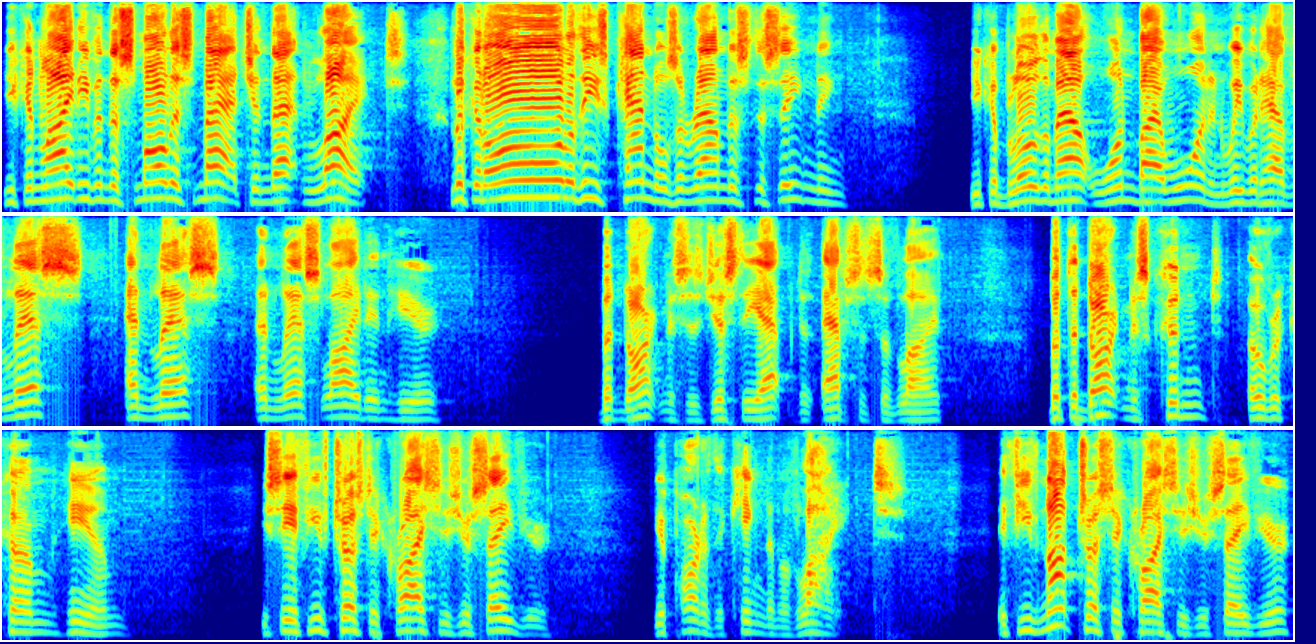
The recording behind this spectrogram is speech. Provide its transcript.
You can light even the smallest match in that light. Look at all of these candles around us this evening. You could blow them out one by one, and we would have less and less and less light in here. But darkness is just the absence of light. But the darkness couldn't overcome him. You see, if you've trusted Christ as your Savior, you're part of the kingdom of light. If you've not trusted Christ as your Savior,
